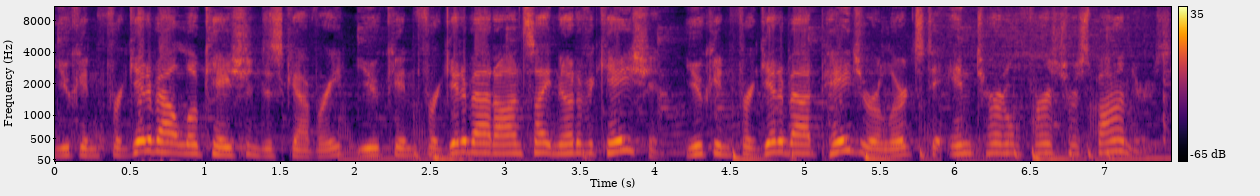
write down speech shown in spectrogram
You can forget about location discovery. You can forget about on site notification. You can forget about pager alerts to internal first responders.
